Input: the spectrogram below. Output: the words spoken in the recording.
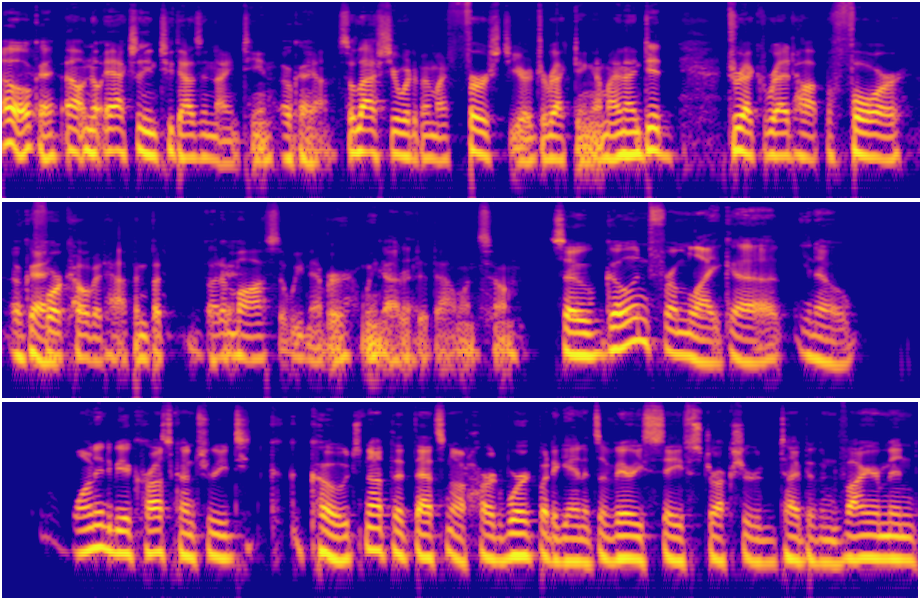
oh, okay. Oh no, actually in 2019. Okay. Yeah. So last year would have been my first year directing them, and I did direct Red Hot before Okay. before COVID happened, but but Okay. Amasa that we never we never it. did that one. So So going from like uh, you know, wanting to be a cross country t- c- coach, not that that's not hard work, but again, it's a very safe, structured type of environment.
